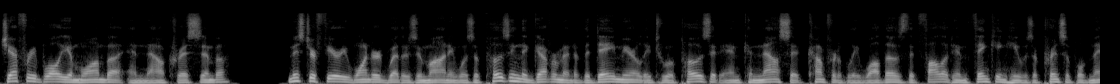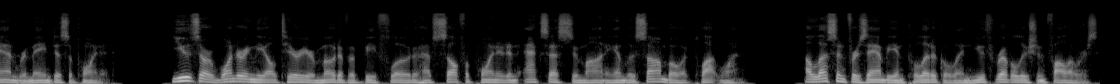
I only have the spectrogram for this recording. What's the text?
Geoffrey Bwalya Mwamba, and now Chris Zimba? Mr. Phiri wondered whether Zumani was opposing the government of the day merely to oppose it and can now sit comfortably while those that followed him thinking he was a principled man remain disappointed. Youths are wondering the ulterior motive of B Flow to have self appointed and access Zumani and Lusambo at Plot 1. A lesson for Zambian political and youth revolution followers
